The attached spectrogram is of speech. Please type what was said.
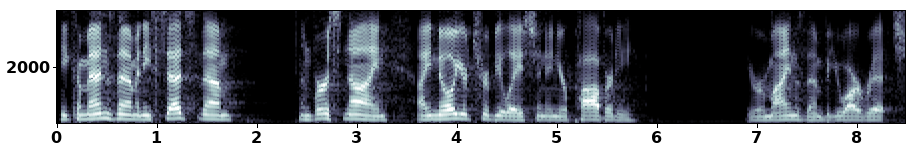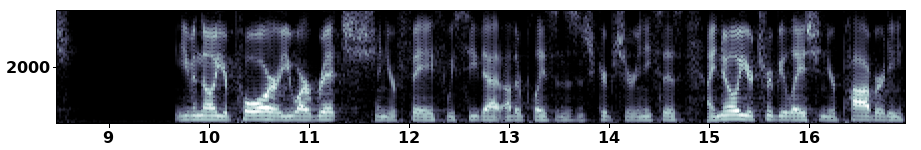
He commends them, and he says to them in verse 9, I know your tribulation and your poverty he reminds them, but you are rich. Even though you're poor, you are rich in your faith. We see that other places in Scripture. And he says, I know your tribulation, your poverty,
